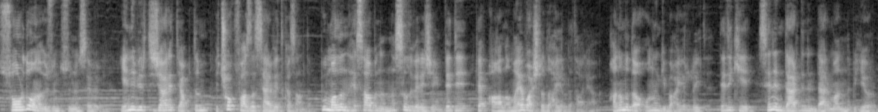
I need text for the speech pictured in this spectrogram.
Sordu ona üzüntüsünün sebebini. Yeni bir ticaret yaptım ve çok fazla servet kazandım. Bu malın hesabını nasıl vereceğim dedi ve ağlamaya başladı hayırlı Talha. Hanımı da onun gibi hayırlıydı. Dedi ki senin derdinin dermanını biliyorum.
